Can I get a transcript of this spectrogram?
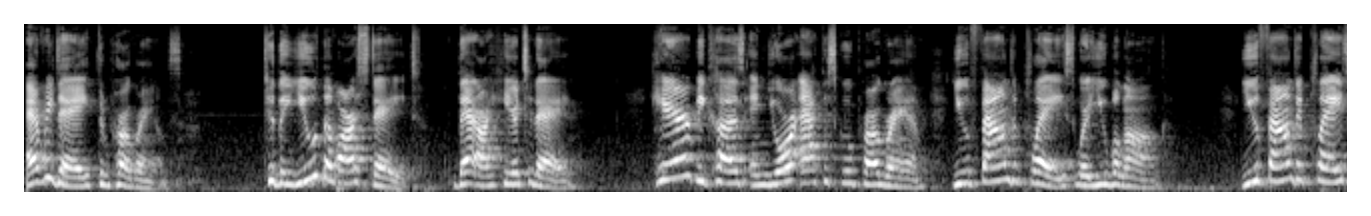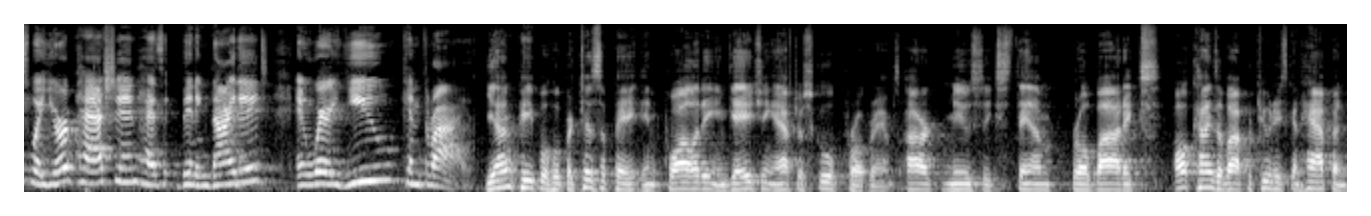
every day through programs. To the youth of our state that are here today, here because in your after school program, you found a place where you belong. You found a place where your passion has been ignited and where you can thrive. Young people who participate in quality, engaging after school programs, art, music, STEM, robotics, all kinds of opportunities can happen.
